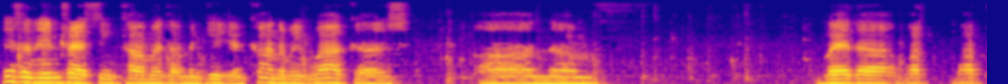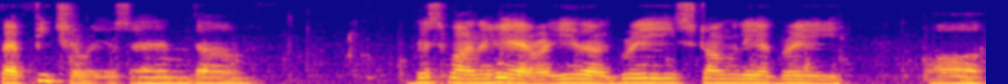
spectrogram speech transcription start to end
here's an interesting comment on the gig economy workers on um, whether what what their feature is, and um, this one here I either agree, strongly agree, or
